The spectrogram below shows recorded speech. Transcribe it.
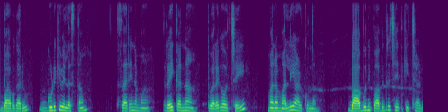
బావగారు గుడికి వెళ్ళొస్తాం. సరేనమ్మా. రే కన్నా త్వరగా వచ్చాయి. మనం మళ్ళీ ఆడుకుందాం. బాబుని పవిత్ర చేతికిచ్చాడు.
